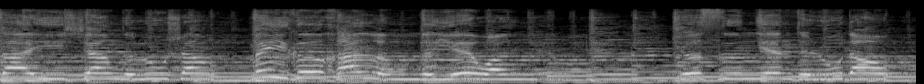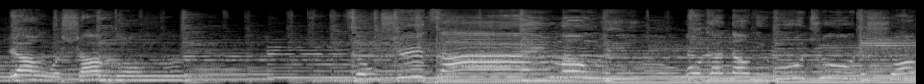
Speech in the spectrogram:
在异乡的路上，每一个寒冷的夜晚，这思念的如刀让我伤痛，总是在梦里，我看到你无助的双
